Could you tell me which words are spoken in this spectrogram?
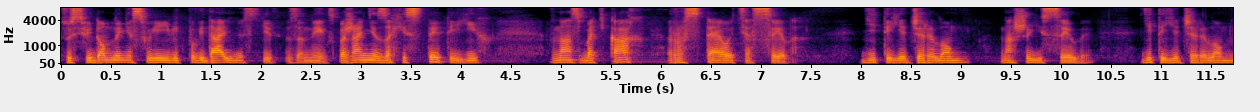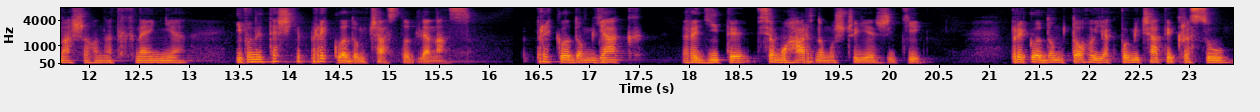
з усвідомлення своєї відповідальності за них, з бажання захистити їх, в нас, батьках, росте оця сила. Діти є джерелом нашої сили, діти є джерелом нашого натхнення, і вони теж є прикладом часто для нас. Прикладом, як радіти всьому гарному, що є в житті, прикладом того, як помічати красу,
